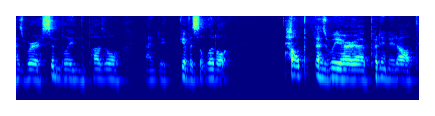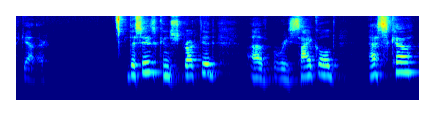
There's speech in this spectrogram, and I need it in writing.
as we're assembling the puzzle uh, to give us a little help as we are uh, putting it all together. This is constructed of recycled Esca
